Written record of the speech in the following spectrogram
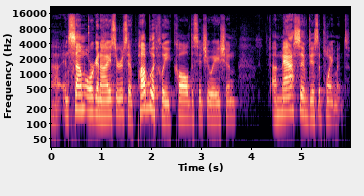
Uh, and some organizers have publicly called the situation a massive disappointment.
